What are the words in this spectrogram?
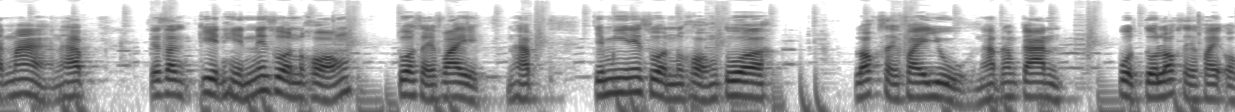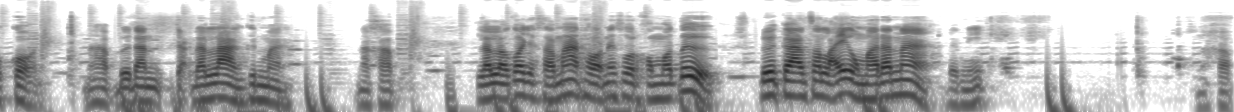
ถัดมานะครับ จะสังเกตเห็นในส่วนของตัวสายไฟนะครับ จะมีในส่วนของตัวล็อกสายไฟอยู่นะครับทำการปลดตัวล็อกสายไฟออกก่อนนะครับ โดยดันจากด้านล่างขึ้นมานะครับ แล้วเราก็จะสามารถถอดในส่วนของมอเตอร์ โดยการสไลด์ออกมาด้านหน้าแบบนี้นะครับ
